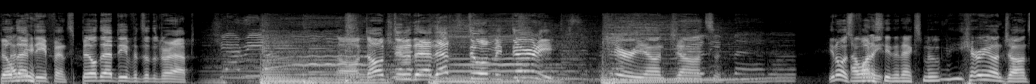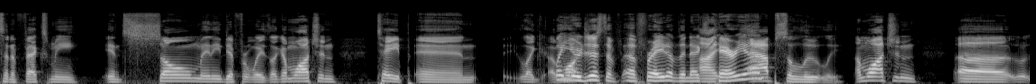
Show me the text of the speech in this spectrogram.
Build I that mean- defense. Build that defense in the draft. Oh, don't do that. That's doing me dirty. Kerryon Johnson. You know what's i want to see the next movie Kerryon Johnson affects me in so many different ways. Like I'm watching tape and like I'm but you're just af- afraid of the next I- carry on Absolutely. I'm watching. Uh,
